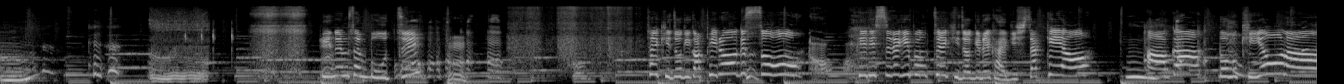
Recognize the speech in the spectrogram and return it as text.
응? 이 냄새는 뭐지? 새 기저귀가 필요하겠어. 피리 쓰레기 봉투에 기저귀를 갈기 시작해요. 아가, 너무 귀여워라.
